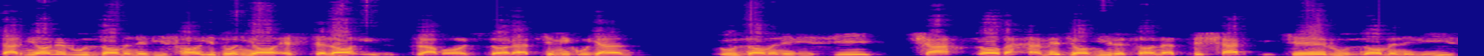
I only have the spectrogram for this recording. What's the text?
در میان روزنامه نویس های دنیا اصطلاحی رواج دارد که می‌گویند روزنامه نویسی شخص را به همه جا میرساند به شرطی که روزنامه نویس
